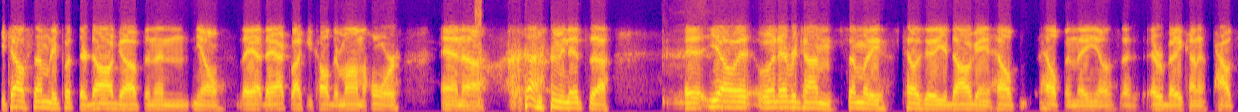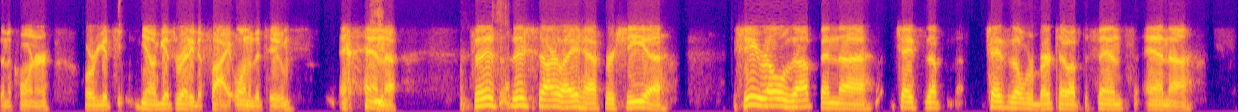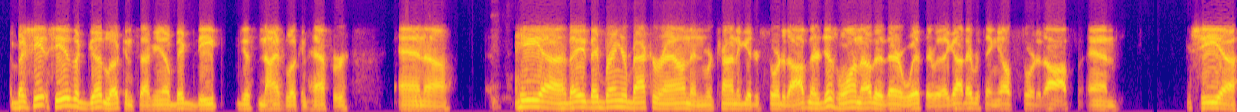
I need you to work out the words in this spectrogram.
you tell somebody put their dog up, and then you know they they act like you called their mom a whore. And uh, I mean, it's uh, it, you know, it, when every time somebody tells you your dog ain't help helping, they you know everybody kind of pouts in a corner or gets you know gets ready to fight one of the two. and uh, so this this Charlet heifer, she uh she rolls up and uh chases up chases old Roberto up the fence and uh but she she is a good looking sucker, you know, big deep, just nice looking heifer. And uh he uh they they bring her back around and we're trying to get her sorted off. And there's just one other there with her. They got everything else sorted off. And she uh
